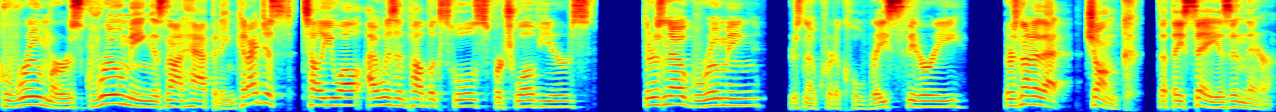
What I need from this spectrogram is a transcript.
groomers, grooming is not happening. Can I just tell you all, I was in public schools for 12 years. There's no grooming, there's no critical race theory, there's none of that junk that they say is in there.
